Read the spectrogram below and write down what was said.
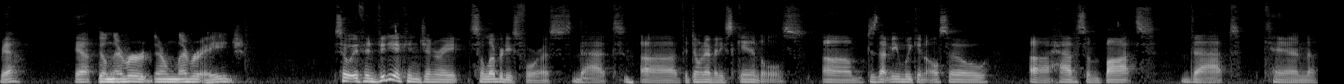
Yeah, yeah. They'll never they'll never age. So if Nvidia can generate celebrities for us that uh, that don't have any scandals, um, does that mean we can also uh, have some bots that can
